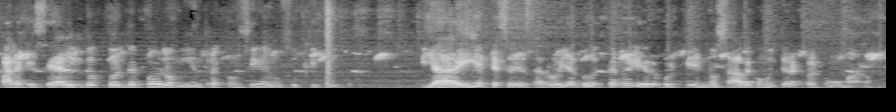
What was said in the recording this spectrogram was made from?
para que sea el doctor del pueblo mientras consiguen un sustituto. Y ahí es que se desarrolla todo este reguero porque él no sabe cómo interactuar con humanos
